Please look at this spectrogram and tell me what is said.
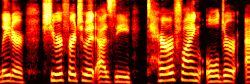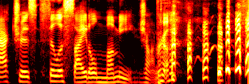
later. She referred to it as the terrifying older actress filicidal mummy genre.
